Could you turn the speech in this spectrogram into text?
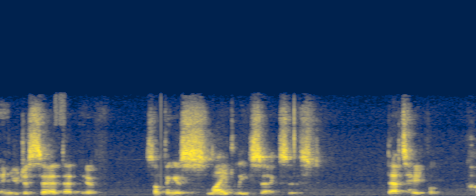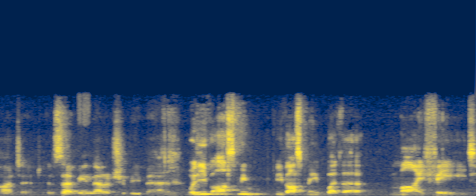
and you just said that if something is slightly sexist, that's hateful content. Does that mean that it should be banned? Well, you've asked me. You've asked me whether my feed,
